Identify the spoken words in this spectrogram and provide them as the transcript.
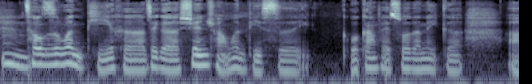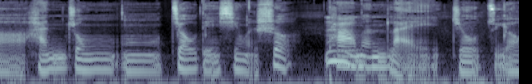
嗯抽资问题和这个宣传问题是我刚才说的那个啊、韩中嗯焦点新闻社他们来就主要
